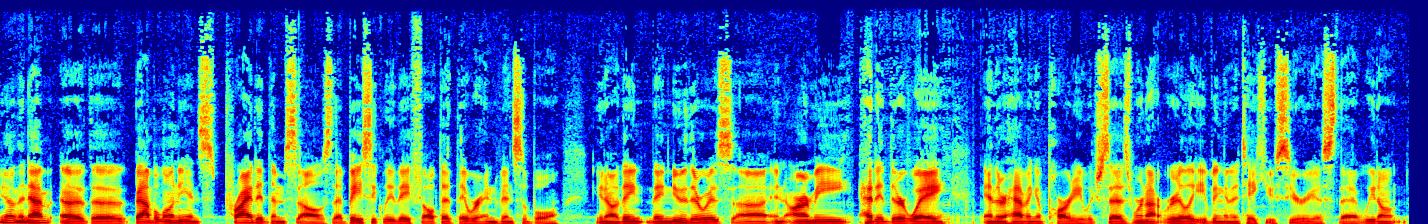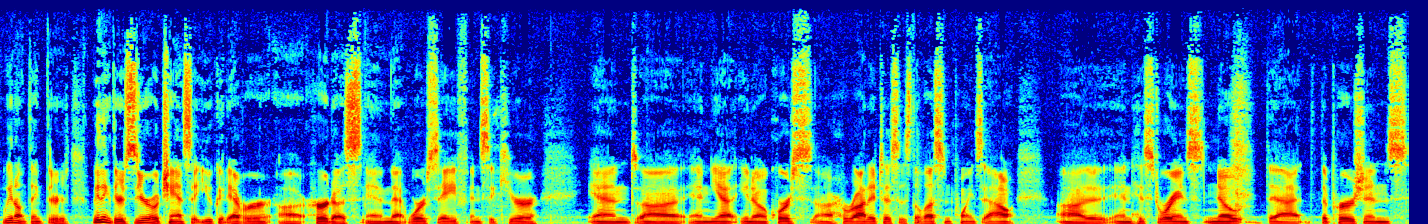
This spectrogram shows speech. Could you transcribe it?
You know, the, uh, the Babylonians prided themselves that basically they felt that they were invincible. You know, they, they knew there was uh, an army headed their way and they're having a party, which says we're not really even going to take you serious. That we don't we don't think there's we think there's zero chance that you could ever uh, hurt us, and that we're safe and secure. And uh, and yet, you know, of course, uh, Herodotus, as the lesson points out, uh, and historians note that the Persians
